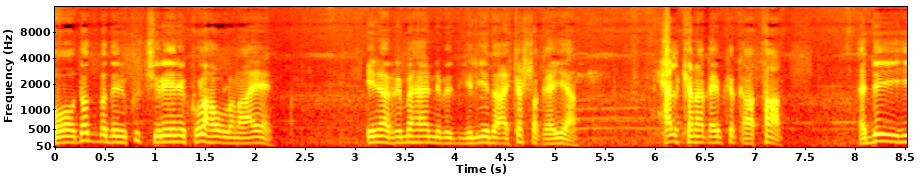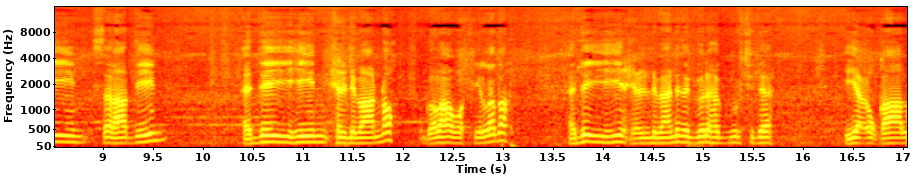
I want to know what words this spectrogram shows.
oo dad badani ku jireenay kula howlanaayeen in arrimaha nabadgelyada ay ka shaqeeyaan xalkana qayb ka qaataan. Hadday yihiin salaadiin hadday yihiin xildhibaanno golaha wakiilada hadday yihiin xildhibaanada golaha guurtida iyo cuqaal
